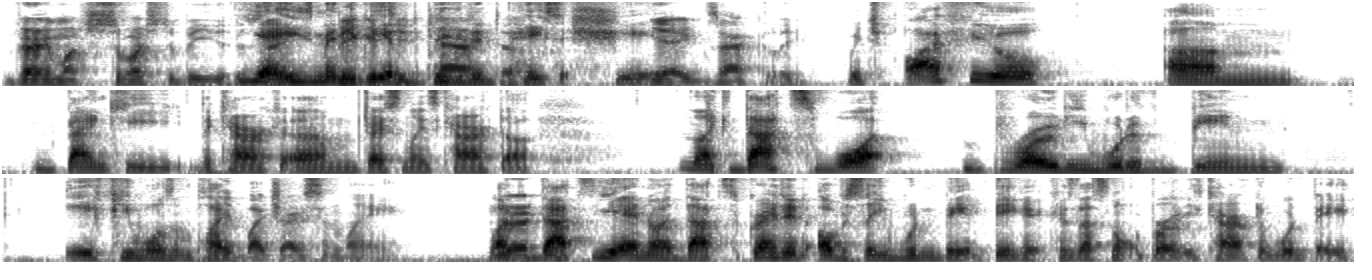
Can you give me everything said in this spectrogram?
very much supposed to be. Yeah, he's meant to be a bigoted character. piece of shit. Yeah, exactly. Which I feel, um, Banky, the character, um, Jason Lee's character, like that's what Brodie would have been if he wasn't played by Jason Lee. Like that's yeah no that's granted obviously he wouldn't be a bigot because that's not what Brodie's character would be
